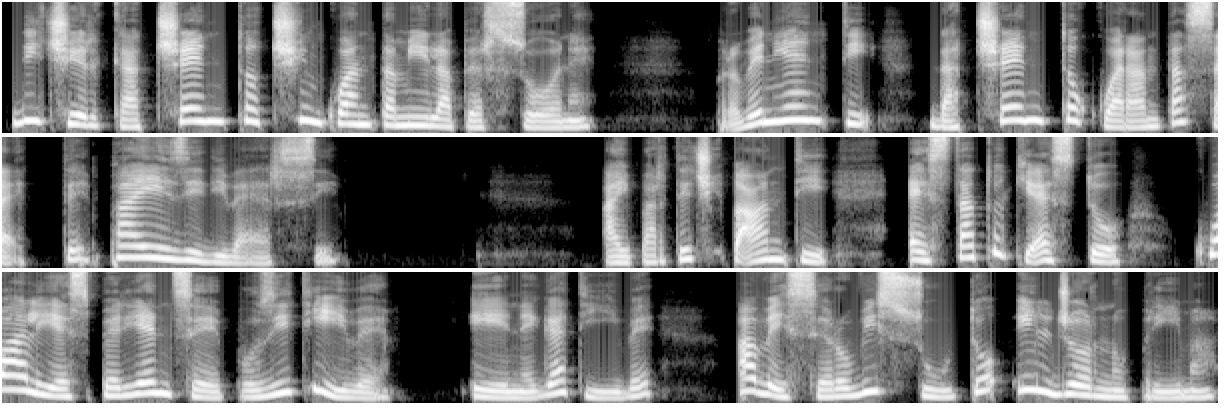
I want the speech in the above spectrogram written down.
di circa 150.000 persone, provenienti da 147 paesi diversi. Ai partecipanti è stato chiesto quali esperienze positive e negative avessero vissuto il giorno prima.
